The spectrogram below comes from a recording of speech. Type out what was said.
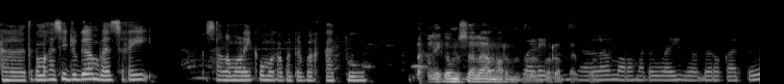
Uh, terima kasih juga Mbak Sri. Assalamualaikum warahmatullahi wabarakatuh. Waalaikumsalam warahmatullahi wabarakatuh. Waalaikumsalam warahmatullahi wabarakatuh.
